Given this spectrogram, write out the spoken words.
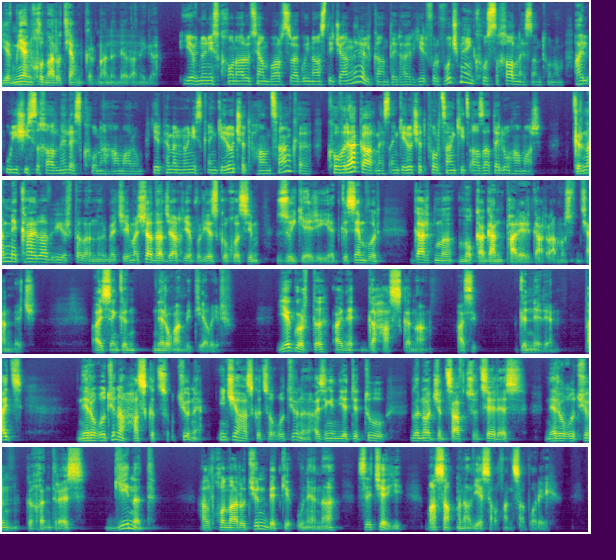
եւ միայն խոնարհությամբ կրնան նրանիգա Եվ նույնիսկ խոնարհության բարձրագույն աստիճաններ էլ կան Տեր հայր, երբ որ ոչ միայն քո սխալն ես ընդունում, այլ ուրիշի սխալն էլ ես քոնը համարում։ Երբեմն նույնիսկ ընկերոջդ հանցանքը քո վրա կառնես ընկերոջդ փորձանքից ազատելու համար։ Գրնամ մեկ հայլավ իրտալանոր մեջ։ Հիմա շատ հաճախ երբ որ ես կխոսիմ զույգերի հետ, գսեմ որ գարկմը մոկական բարեր գար ամուսնության մեջ։ Այսինքն ներողամիտ եղիր Երկրորդը այն է գահասկանամ, այսի գներեմ։ Բայց ներողությունը հասկացություն է։ Ինչի հասկացողությունը, այսինքն եթե դու գնոջը ցավցուցեր ես, ներողություն կխնդրես, գինդ ալխոնարություն պետք է ունենա, սե չէ, մասամբ մնալ ես ալխանցավորի։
